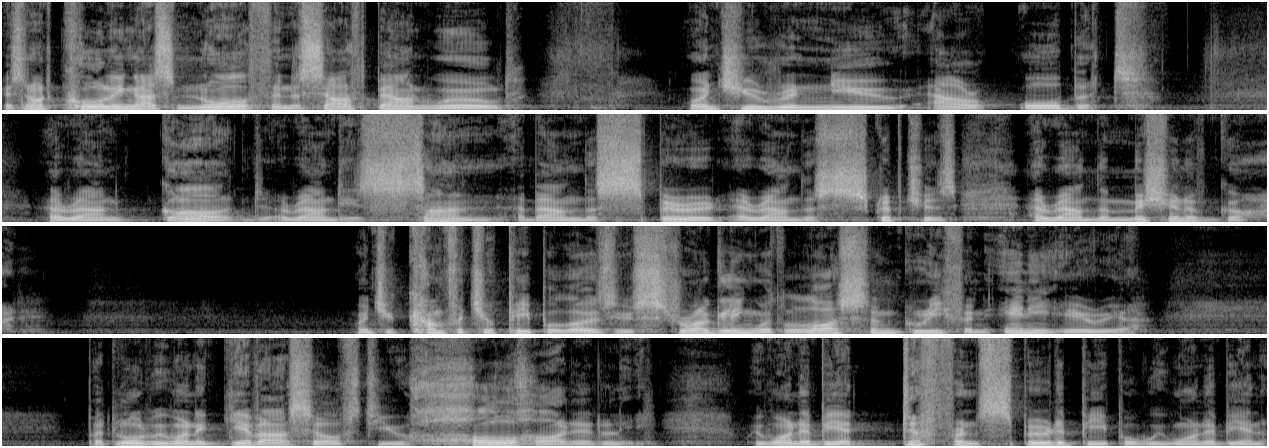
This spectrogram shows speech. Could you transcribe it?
It's not calling us north in a southbound world. Won't you renew our orbit around God, around His Son, around the Spirit, around the Scriptures, around the mission of God? Won't you comfort your people, those who are struggling with loss and grief in any area? But Lord, we want to give ourselves to you wholeheartedly. We want to be a different spirit of people. We want to be an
